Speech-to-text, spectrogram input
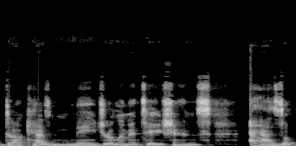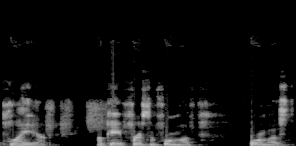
Duck has major limitations as a player. Okay, first and foremost, foremost.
